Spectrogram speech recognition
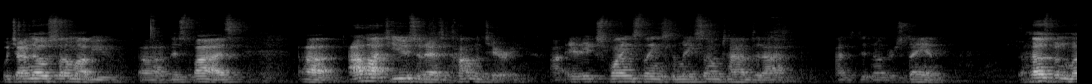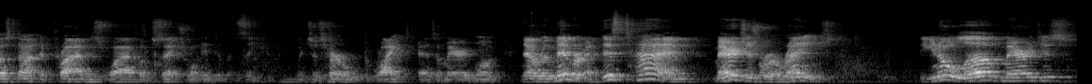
which I know some of you uh, despise, uh, I like to use it as a commentary. It explains things to me sometimes that I, I just didn't understand. The husband must not deprive his wife of sexual intimacy, which is her right as a married woman. Now remember, at this time, marriages were arranged. Do you know love marriages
